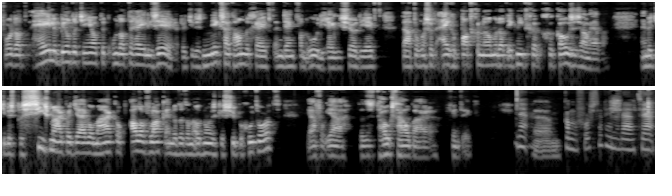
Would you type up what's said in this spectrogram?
voor dat hele beeld dat je in je hoofd hebt om dat te realiseren. Dat je dus niks uit handen geeft en denkt van oeh, die regisseur die heeft daar toch een soort eigen pad genomen dat ik niet ge gekozen zou hebben. En dat je dus precies maakt wat jij wil maken op alle vlakken en dat het dan ook nog eens een keer supergoed wordt. Ja, voor, ja dat is het hoogst haalbare, vind ik. Ja, um, kan me voorstellen, inderdaad. Ja.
